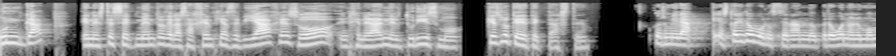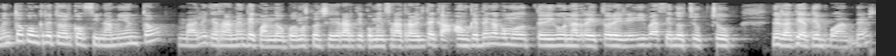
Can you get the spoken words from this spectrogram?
un gap en este segmento de las agencias de viajes o en general en el turismo. ¿Qué es lo que detectaste? Pues mira, esto ha ido evolucionando, pero bueno, en el momento concreto del confinamiento, ¿vale? Que realmente cuando podemos considerar que comienza la Travelteca, aunque tenga, como te digo, una trayectoria y iba haciendo chup chup desde hacía tiempo antes,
